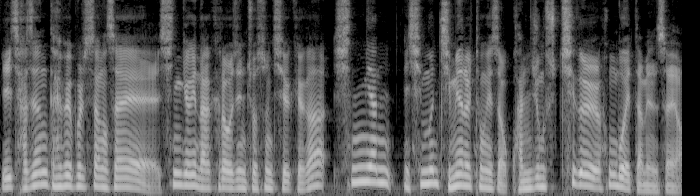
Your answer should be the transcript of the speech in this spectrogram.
이 잦은 대회 불상사에 신경이 날카로워진 조선체육회가 신면, 신문 지면을 통해서 관중 수칙을 홍보했다면서요.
